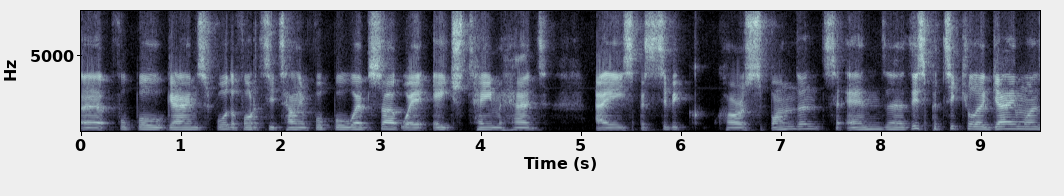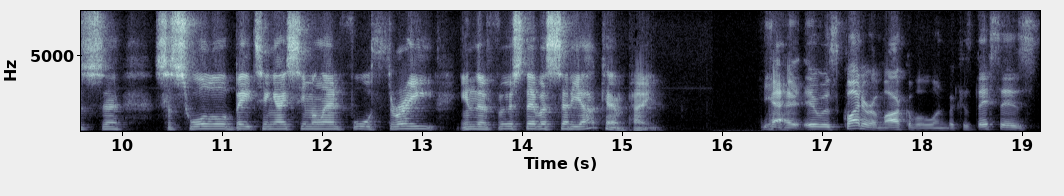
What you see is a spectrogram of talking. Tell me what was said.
uh, football games for the Forza Italian football website, where each team had a specific correspondent, and uh, this particular game was uh, Sassuolo beating AC Milan 4-3 in the first ever Serie A campaign. Yeah, it was quite a remarkable one because this is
